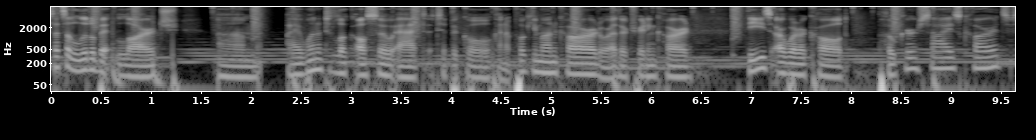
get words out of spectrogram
So that's a little bit large. Um, I wanted to look also at a typical kind of Pokemon card or other trading card. These are what are called poker size cards.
